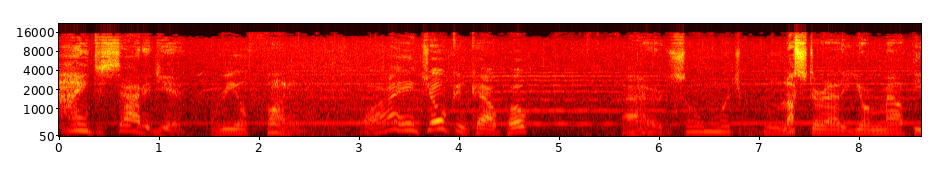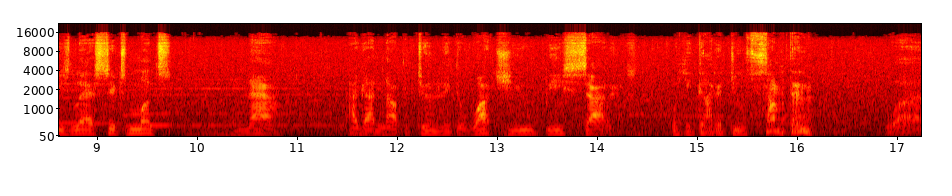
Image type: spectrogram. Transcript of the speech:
I ain't decided yet. Real funny. Oh, I ain't joking, cowpoke. I heard so much bluster out of your mouth these last six months. And now, I got an opportunity to watch you be silenced. Well, you gotta do something. Why?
